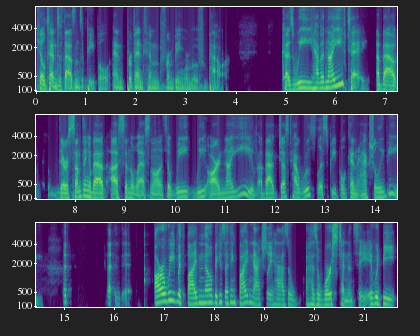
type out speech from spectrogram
kill tens of thousands of people, and prevent him from being removed from power because we have a naivete about there's something about us in the West and all that. So we we are naive about just how ruthless people can actually be. But are we with Biden though? Because I think Biden actually has a has a worse tendency. It would be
